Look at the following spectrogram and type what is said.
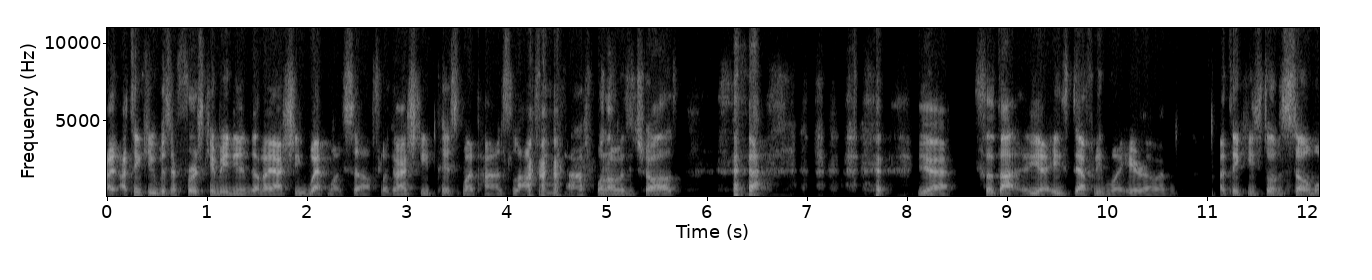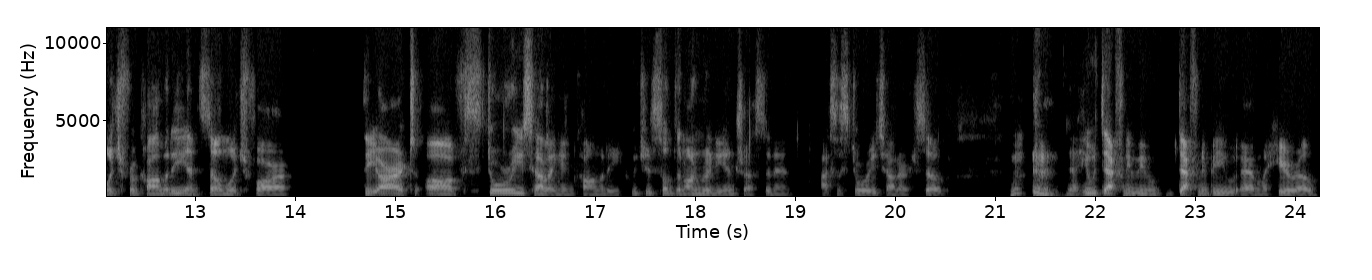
I, I think he was the first comedian that I actually wet myself. Like I actually pissed my pants laughing at when I was a child. yeah, so that yeah, he's definitely my hero, and I think he's done so much for comedy and so much for the art of storytelling in comedy, which is something I'm really interested in as a storyteller. So yeah, he would definitely be definitely be uh, my hero.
